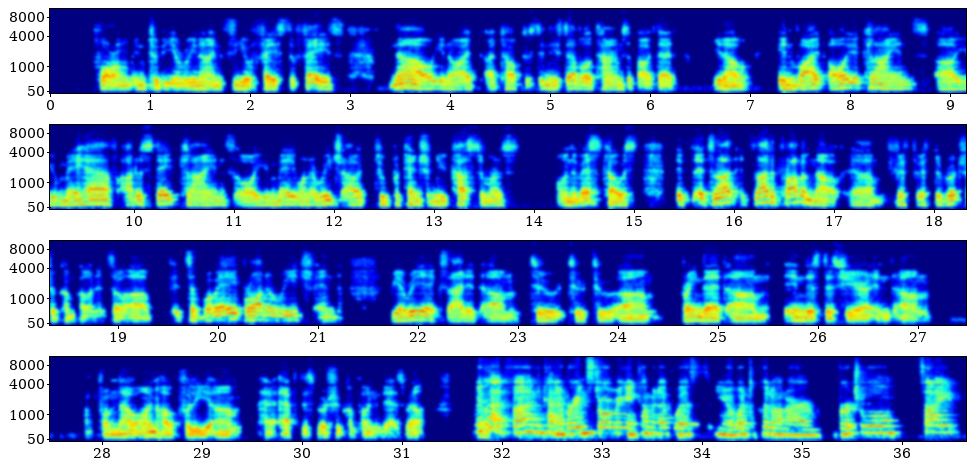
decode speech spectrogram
forum into the arena and see you face to face. Now, you know, I, I talked to Cindy several times about that. You know, invite all your clients. Uh, you may have out of state clients, or you may want to reach out to potential new customers on the West Coast. It's it's not it's not a problem now um, with with the virtual component. So uh, it's a way broader reach, and we are really excited um, to to to um, bring that um, in this this year and um, from now on, hopefully, um, have this virtual component there as well. We've had fun kind of brainstorming and coming up with, you know, what to put on our virtual site.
